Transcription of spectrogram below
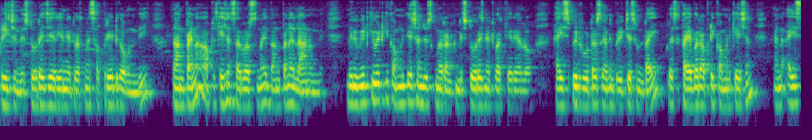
బ్రిడ్జ్ ఉంది. స్టోరేజ్ ఏరియా నెట్వర్క్ మీద సపరేట్గా ఉంది. దానిపైన అప్లికేషన్ సర్వర్స్ ఉన్నాయి. దానిపైన ల్యాన్ ఉంది. మీరు వీటికి వీటికి కమ్యూనికేషన్ చూసుకున్నారు అనుకోండి. స్టోరేజ్ నెట్వర్క్ ఏరియాలో హై స్పీడ్ రూటర్స్ కానీ బ్రిడ్జెస్ ఉంటాయి. Plus fibre optic communication and i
